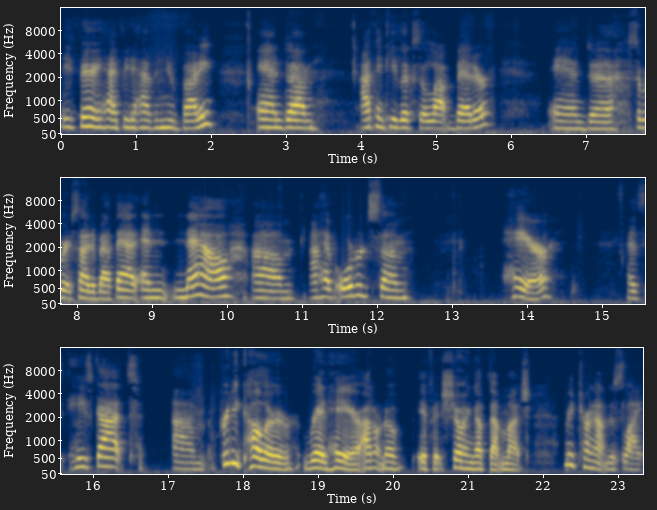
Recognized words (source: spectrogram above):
He's very happy to have a new body. And um, I think he looks a lot better. And uh, so we're excited about that. And now um, I have ordered some hair. As he's got um, pretty color red hair. I don't know if it's showing up that much. Let me turn out this light.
